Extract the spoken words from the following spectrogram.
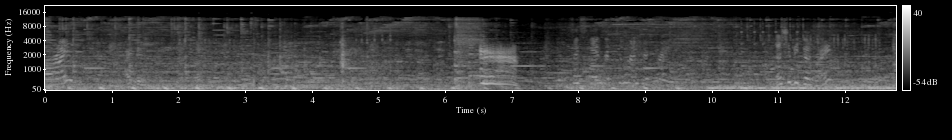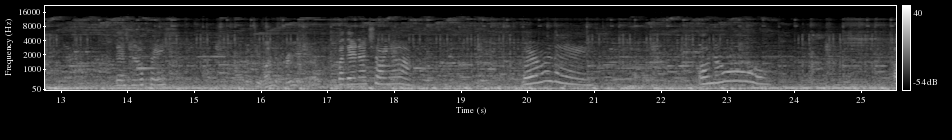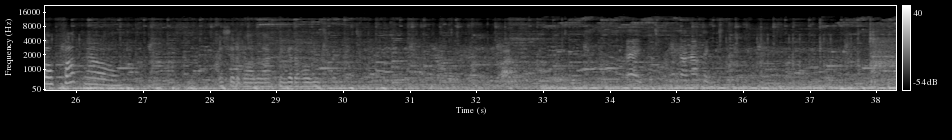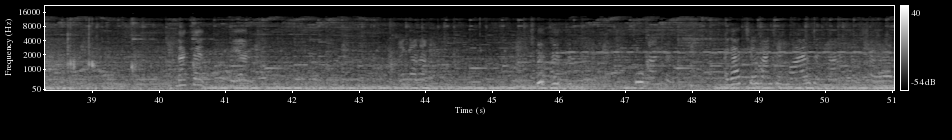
All right? I did. Six games at 200 frames. That should be good, right? There's no freeze, The 200 free is good. but they're not showing up. Where are they? Oh no! Oh fuck no! I should have gone left and get a hold and spin. Hey, got nothing. That's it. 200 miles and none of them up.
